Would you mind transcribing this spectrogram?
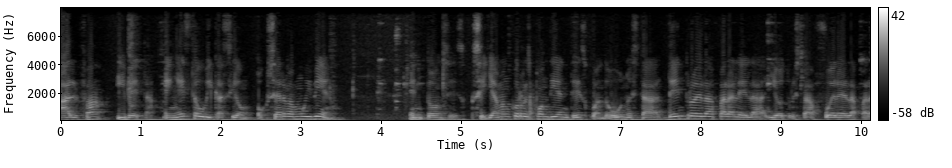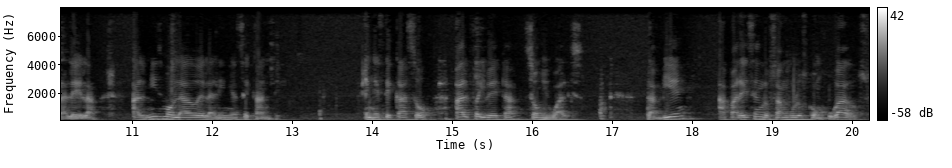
alfa y beta. En esta ubicación, observa muy bien. Entonces, se llaman correspondientes cuando uno está dentro de la paralela y otro está fuera de la paralela, al mismo lado de la línea secante. En este caso, alfa y beta son iguales. También aparecen los ángulos conjugados.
